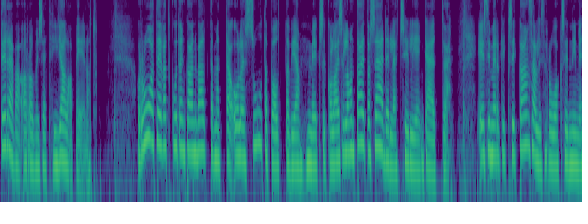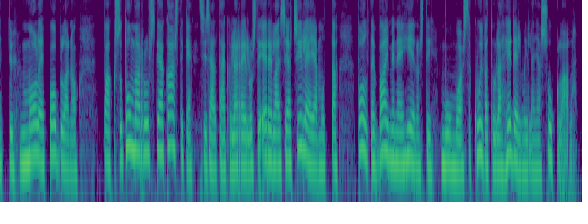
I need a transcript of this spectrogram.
teräväaromiset jalapeenot. Ruoat eivät kuitenkaan välttämättä ole suuta polttavia. Meksikolaisilla on taito säädellä chilien käyttöä. Esimerkiksi kansallisruoksi nimetty mole poblano Paksu tummanruskea kastike sisältää kyllä reilusti erilaisia chilejä, mutta polte vaimenee hienosti muun muassa kuivatuilla hedelmillä ja suklaalla.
